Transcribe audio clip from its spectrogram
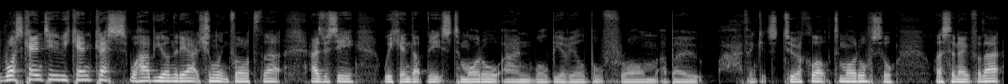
Ross County weekend. Chris, we'll have you on the reaction. Looking forward to that. As we say, weekend updates tomorrow and will be available from about, I think it's two o'clock tomorrow. So listen out for that.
